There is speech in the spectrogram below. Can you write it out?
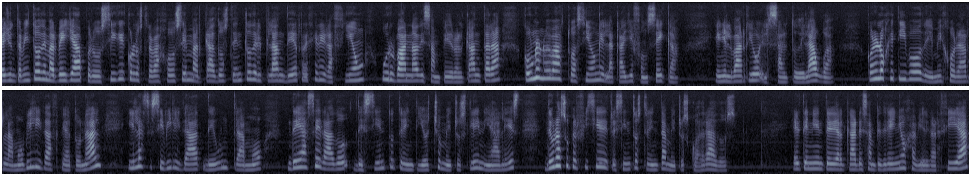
Ayuntamiento de Marbella prosigue con los trabajos enmarcados dentro del Plan de Regeneración Urbana de San Pedro Alcántara con una nueva actuación en la calle Fonseca, en el barrio El Salto del Agua, con el objetivo de mejorar la movilidad peatonal y la accesibilidad de un tramo de acerado de 138 metros lineales de una superficie de 330 metros cuadrados. El teniente de alcalde sanpedreño Javier García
